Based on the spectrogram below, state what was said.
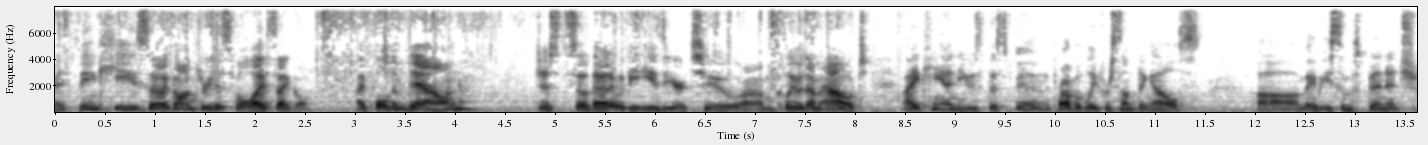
I think he's uh, gone through his full life cycle. I pulled him down just so that it would be easier to um, clear them out. I can use this bin probably for something else. Uh, maybe some spinach,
